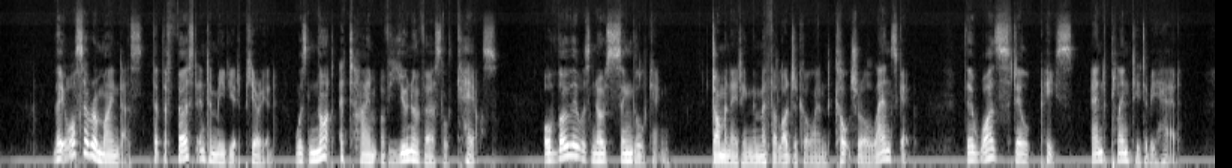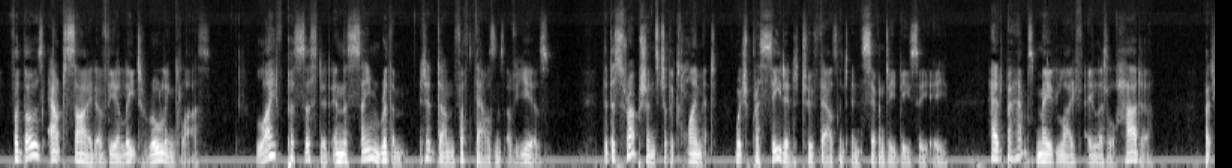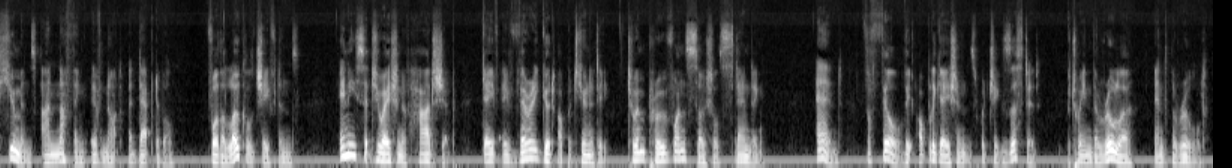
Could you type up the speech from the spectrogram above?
They also remind us that the First Intermediate Period was not a time of universal chaos. Although there was no single king dominating the mythological and cultural landscape, there was still peace and plenty to be had. For those outside of the elite ruling class, life persisted in the same rhythm it had done for thousands of years. The disruptions to the climate which preceded 2070 BCE had perhaps made life a little harder, but humans are nothing if not adaptable. For the local chieftains, any situation of hardship gave a very good opportunity to improve one's social standing and fulfill the obligations which existed between the ruler and the ruled.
